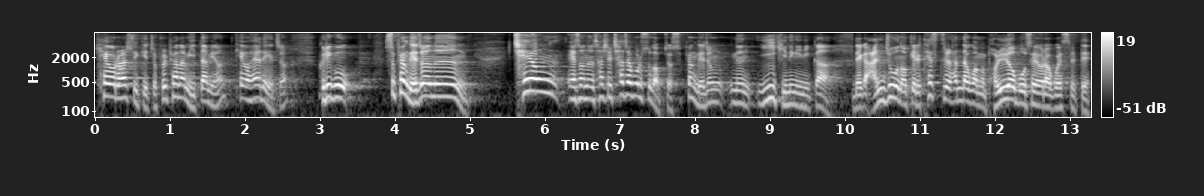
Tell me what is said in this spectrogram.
케어를 할 수 있겠죠. 불편함이 있다면 케어해야 되겠죠. 그리고 수평 내전은 체형에서는 사실 찾아볼 수가 없죠. 수평 내전은 이 기능이니까 내가 안 좋은 어깨를 테스트를 한다고 하면 벌려보세요라고 했을 때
